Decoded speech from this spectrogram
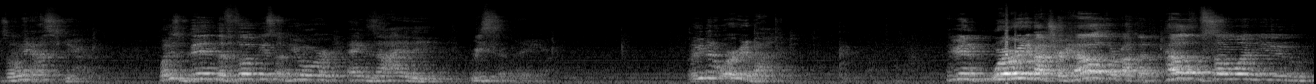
So let me ask you what has been the focus of your anxiety recently? What have you been worried about? Have you been worried about your health or about the health of someone you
